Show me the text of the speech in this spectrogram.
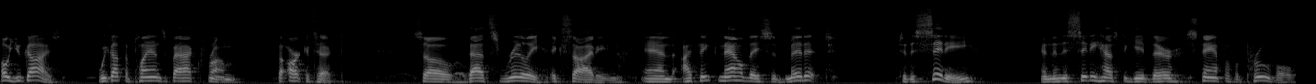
Oh, you guys, we got the plans back from the architect. So that's really exciting. And I think now they submit it to the city, and then the city has to give their stamp of approval.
